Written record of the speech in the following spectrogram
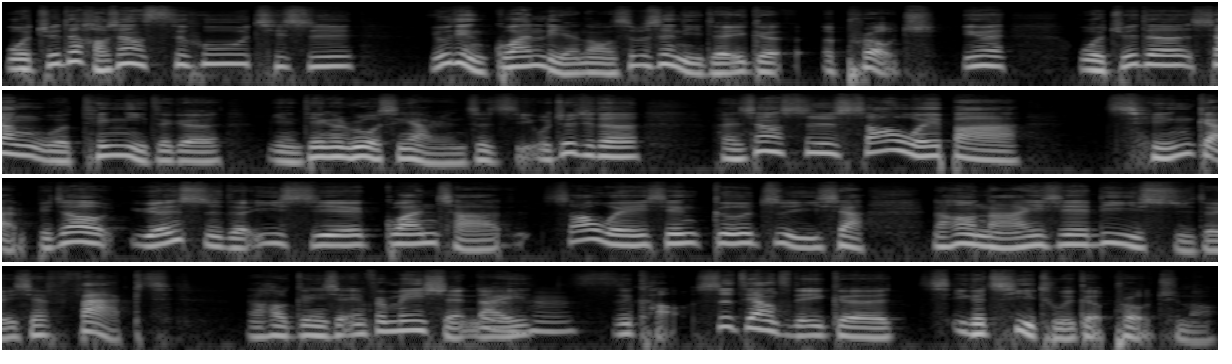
我觉得好像似乎其实。有点关联哦，是不是你的一个 approach？因为我觉得，像我听你这个缅甸跟若星亚人这集，我就觉得很像是稍微把情感比较原始的一些观察稍微先搁置一下，然后拿一些历史的一些 fact，然后跟一些 information 来思考，嗯、是这样子的一个一个企图一个 approach 吗？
